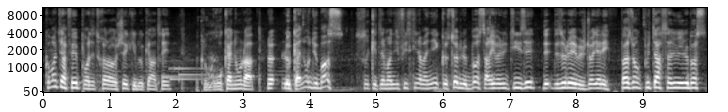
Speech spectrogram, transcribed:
Comment tu as fait pour détruire le rocher qui bloquait l'entrée Avec le gros canon là. le canon du boss ce truc est tellement difficile à manier que seul le boss arrive à l'utiliser. Désolé, mais je dois y aller. Passe donc plus tard, salut le boss.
